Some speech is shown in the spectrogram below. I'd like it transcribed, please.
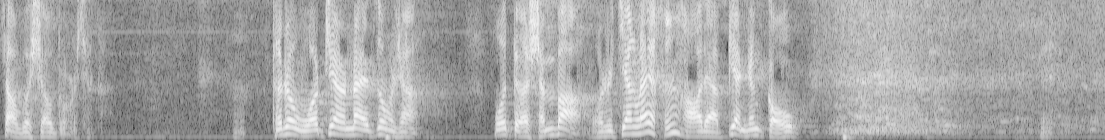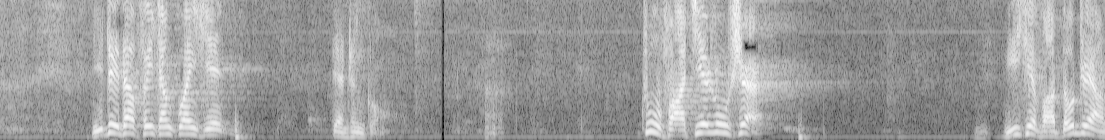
照顾小狗去了。他说：“我这样耐重上，我得什报？我说将来很好的，变成狗。你对他非常关心，变成狗。嗯诸法皆如是，一切法都这样。”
